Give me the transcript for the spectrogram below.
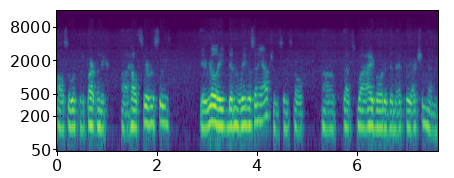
also with the Department of uh, Health Services, they really didn't leave us any options. And so uh, that's why I voted in that direction. And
